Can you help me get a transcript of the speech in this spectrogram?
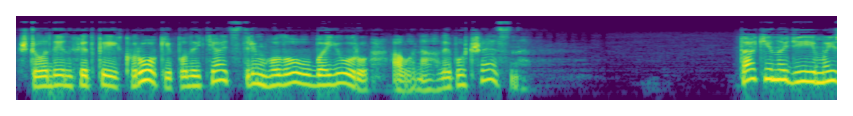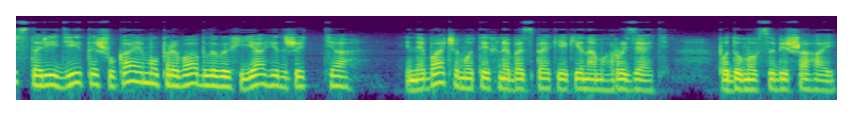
що один хиткий крок і полетять стрімголову баюру, а вона глибочесна. Так іноді і ми, старі діти, шукаємо привабливих ягід життя і не бачимо тих небезпек, які нам грозять, подумав собі Шагай.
